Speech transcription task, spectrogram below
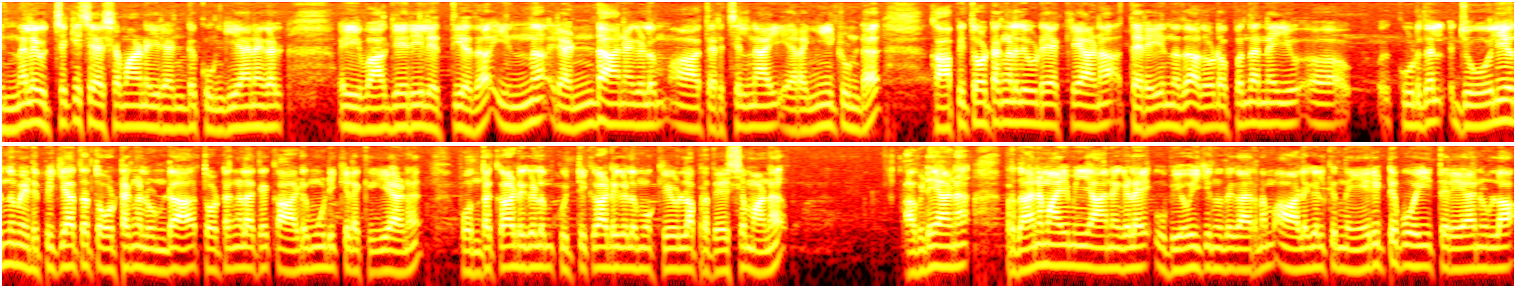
ഇന്നലെ ഉച്ചയ്ക്ക് ശേഷമാണ് ഈ രണ്ട് കുങ്കിയാനകൾ ഈ വാഗേരിയിൽ എത്തിയത് ഇന്ന് രണ്ട് ആനകളും തെരച്ചിലിനായി ഇറങ്ങിയിട്ടുണ്ട്. കാപ്പിത്തോട്ടങ്ങളിലൂടെയൊക്കെയാണ് തെരയുന്നത്. അതോടൊപ്പം തന്നെ ഈ കൂടുതൽ ജോലിയൊന്നും എടുപ്പിക്കാത്ത തോട്ടങ്ങളുണ്ട്. ആ തോട്ടങ്ങളൊക്കെ കാടുമൂടി കിടക്കുകയാണ്. പൊന്തക്കാടുകളും കുറ്റിക്കാടുകളും ഒക്കെയുള്ള പ്രദേശമാണ്. അവിടെയാണ് പ്രധാനമായും ഈ ആനകളെ ഉപയോഗിക്കുന്നത്. കാരണം ആളുകൾക്ക് നേരിട്ട് പോയി തിരയാനുള്ള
